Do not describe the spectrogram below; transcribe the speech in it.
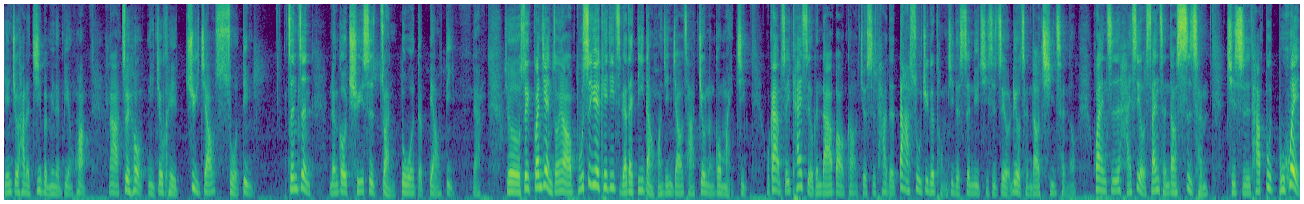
研究它的基本面的变化。那最后你就可以聚焦锁定真正能够趋势转多的标的，对啊，就所以关键很重要，不是月 K D 指标在低档黄金交叉就能够买进。我刚才不是一开始有跟大家报告，就是它的大数据的统计的胜率其实只有六成到七成哦，换言之还是有三成到四成，其实它不不会。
